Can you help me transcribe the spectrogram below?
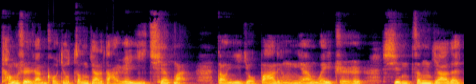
城市人口就增加了大约一千万。到1980年为止，新增加的。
